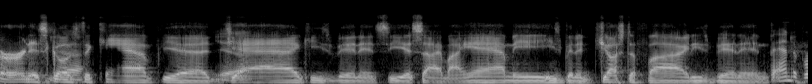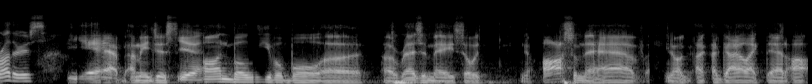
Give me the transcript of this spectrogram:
Ernest goes to camp. Yeah, Yeah. Jag. He's been in CSI Miami. He's been in Justified. He's been in Band of Brothers. yeah. I mean, just Yeah. unbelievable uh, uh, resume. So it's you know, awesome to have you know a, a guy like that uh,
